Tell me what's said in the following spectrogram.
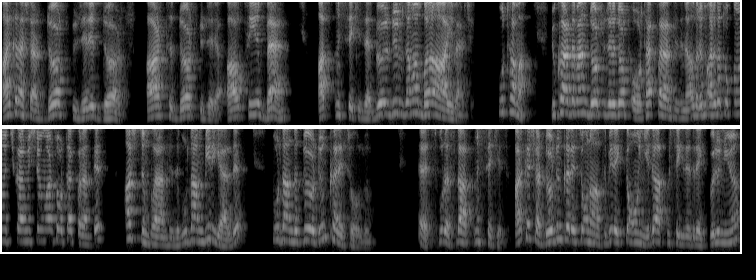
Arkadaşlar 4 üzeri 4 artı 4 üzeri 6'yı ben 68'e böldüğüm zaman bana A'yı verecek. Bu tamam. Yukarıda ben 4 üzeri 4 ortak parantezini alırım. Arada toplama ve çıkarma işlemi varsa ortak parantez. Açtım parantezi. Buradan 1 geldi. Buradan da 4'ün karesi oldu. Evet burası da 68. Arkadaşlar 4'ün karesi 16. 1 ekle 17. 68'e direkt bölünüyor.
